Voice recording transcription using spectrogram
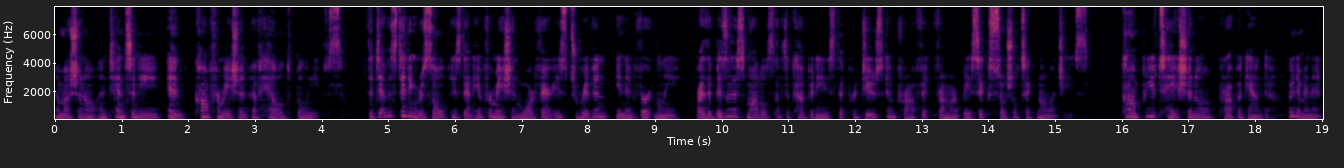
emotional intensity, and confirmation of held beliefs. The devastating result is that information warfare is driven inadvertently by the business models of the companies that produce and profit from our basic social technologies. Computational propaganda. Wait a minute,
